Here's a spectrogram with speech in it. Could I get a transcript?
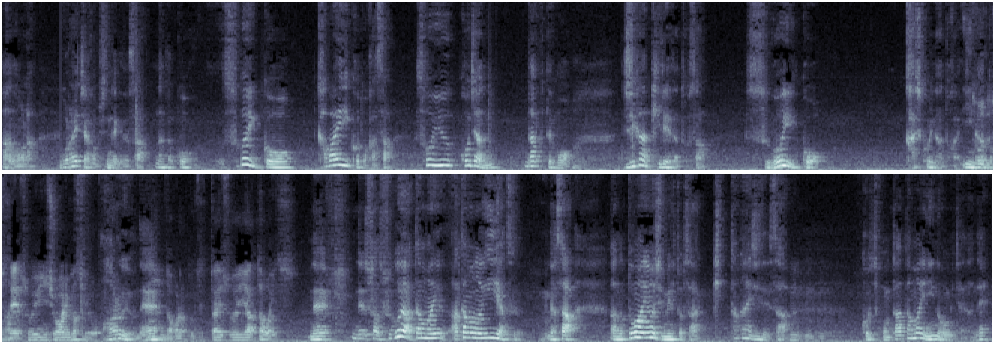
あのほら、怒られちゃうかもしれないけどさ、なんかこう、すごいこう、可愛い子とかさ、そういう子じゃなくても、字が綺麗だとさ、すごいこう、賢いなとか、いいなそうですとか、ね。そういう印象ありますよ、あるようんね。だから絶対それやった方がいいです。ね。でさ、すごい頭頭のいいやつがさ、あの、答案用紙見るとさ、汚い字でさ、うんうんこいつ本当頭いいの？みたいなね。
